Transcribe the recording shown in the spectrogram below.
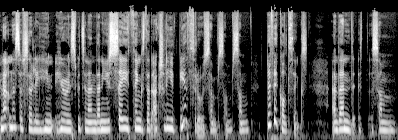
not necessarily he- here in switzerland then you say things that actually you've been through some some some difficult things and then th- some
